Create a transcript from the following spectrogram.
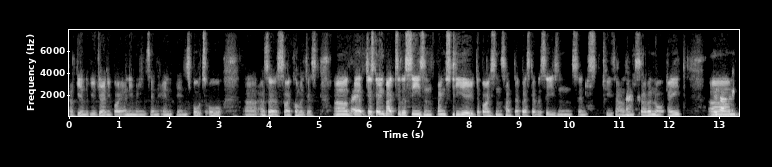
at the end of your journey by any means in, in, in sports or uh, as a psychologist. Uh, right. But just going back to the season, thanks to you, the Bisons had their best ever season since 2007 or 8. Um,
